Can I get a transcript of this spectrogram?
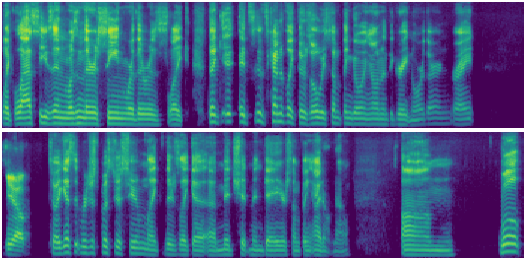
like last season, wasn't there a scene where there was like like it, it's it's kind of like there's always something going on at the Great Northern, right? Yeah. So I guess that we're just supposed to assume like there's like a, a midshipman day or something. I don't know. Um, well,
